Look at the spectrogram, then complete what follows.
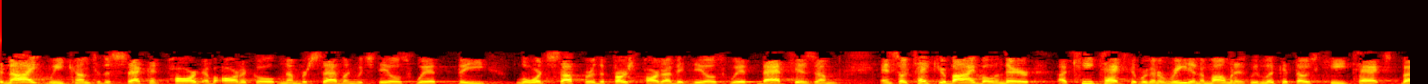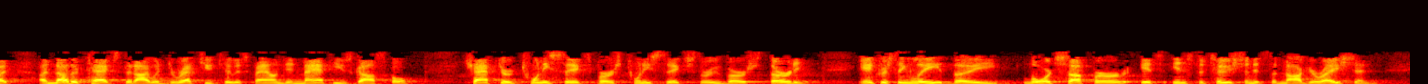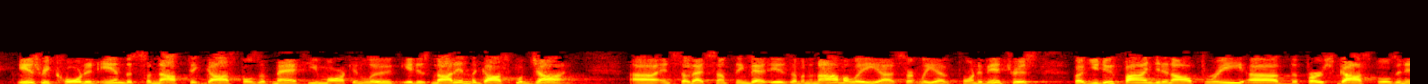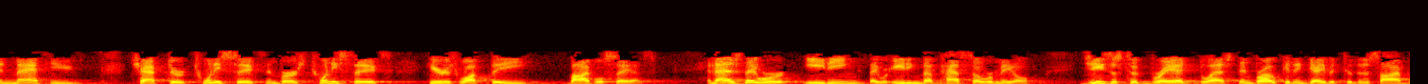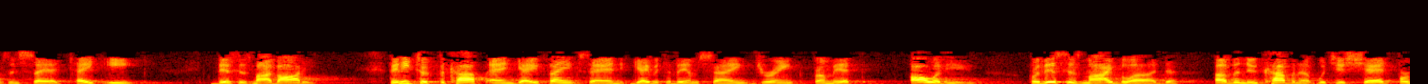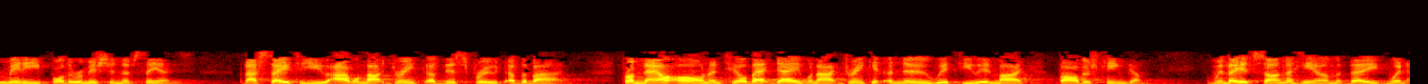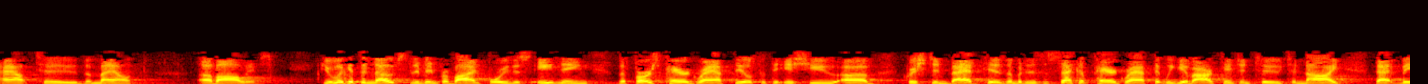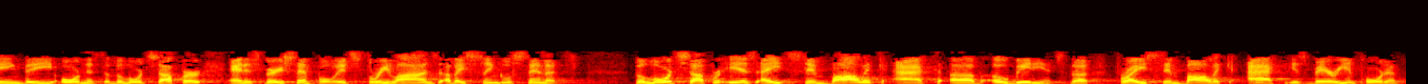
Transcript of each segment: Tonight we come to the second part of article number seven, which deals with the Lord's Supper. The first part of it deals with baptism. And so take your Bible, and there are key text that we're going to read in a moment as we look at those key texts. But another text that I would direct you to is found in Matthew's Gospel, chapter 26, verse 26 through verse 30. Interestingly, the Lord's Supper, its institution, its inauguration, is recorded in the synoptic Gospels of Matthew, Mark, and Luke. It is not in the Gospel of John. Uh, and so that's something that is of an anomaly, uh, certainly a point of interest. But you do find it in all three of the first Gospels. And in Matthew chapter 26 and verse 26, here's what the Bible says. And as they were eating, they were eating the Passover meal, Jesus took bread, blessed and broke it, and gave it to the disciples and said, Take, eat. This is my body. Then he took the cup and gave thanks and gave it to them, saying, Drink from it, all of you, for this is my blood of the new covenant, which is shed for many for the remission of sins. But I say to you, I will not drink of this fruit of the vine from now on until that day when I drink it anew with you in my Father's kingdom. And when they had sung a hymn, they went out to the Mount of Olives. If you look at the notes that have been provided for you this evening, the first paragraph deals with the issue of Christian baptism, but it is the second paragraph that we give our attention to tonight, that being the ordinance of the Lord's Supper, and it's very simple. It's three lines of a single sentence. The Lord's Supper is a symbolic act of obedience. The phrase symbolic act is very important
